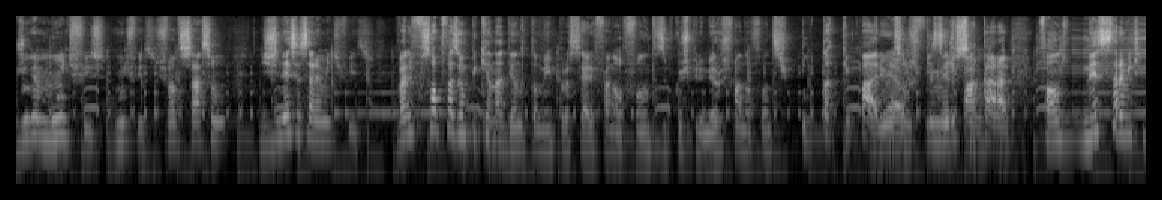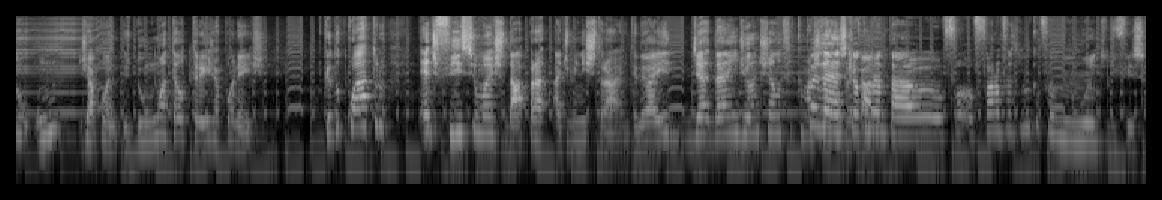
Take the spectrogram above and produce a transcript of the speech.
o jogo é muito difícil, muito difícil. Os Phantasy são desnecessariamente difíceis. Vale só pra fazer um pequeno adendo também pra série Final Fantasy, porque os primeiros Final Fantasy, puta que pariu, É, são os primeiros pra são. caralho. Falando necessariamente do 1 japonês, do 1 até o 3 japonês. Porque do 4 é difícil, mas dá pra administrar, entendeu? Aí de- daí em diante já não fica mais Pois tão é, isso que eu ia complicado. comentar. O Final Fantasy nunca foi muito difícil.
